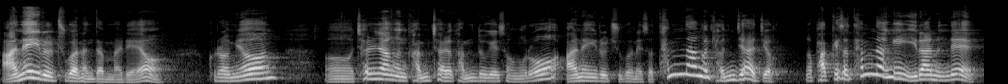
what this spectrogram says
안의 일을 주관한단 말이에요. 그러면 어, 천량은 감찰 감독의 성으로 안의 일을 주관해서 탐낭을 견제하죠. 그러니까 밖에서 탐낭이 일하는데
